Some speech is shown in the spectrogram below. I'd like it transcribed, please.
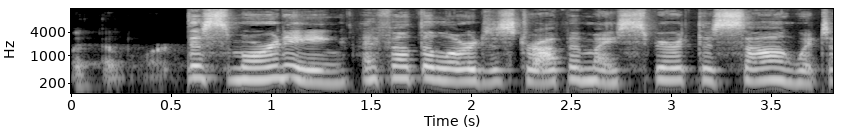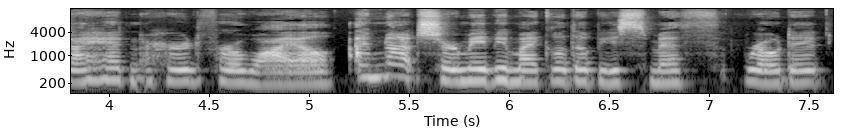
with the Lord. This morning, I felt the Lord just drop in my spirit this song, which I hadn't heard for a while. I'm not sure, maybe Michael W. Smith wrote it.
